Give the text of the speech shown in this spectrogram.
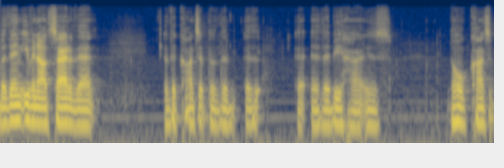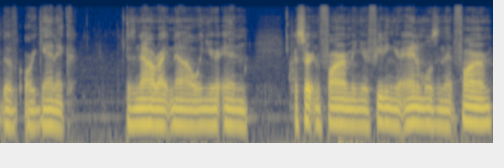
But then even outside of that, the concept of the uh, uh, the biha is the whole concept of organic. is now, right now, when you're in a certain farm and you're feeding your animals in that farm,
